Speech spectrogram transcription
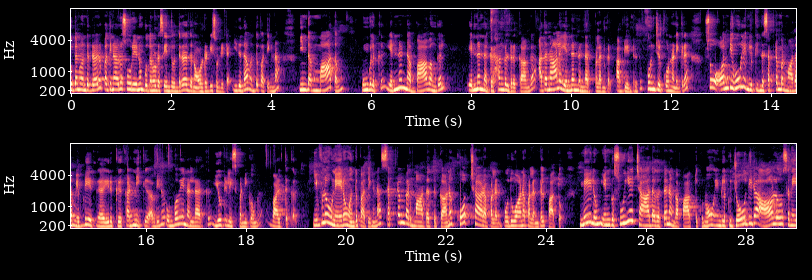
புதன் வந்துடுறாரு பதினாறு சூரியனும் புதனோட சேர்ந்து வந்துடுறாரு. அதை நான் ஆல்ரெடி சொல்லிட்டேன். இதுதான் வந்து பார்த்திங்கன்னா இந்த மாதம் உங்களுக்கு என்னென்ன பாவங்கள் என்னென்ன கிரகங்கள் இருக்காங்க அதனால் என்னென்ன நற்பலன்கள் அப்படின்றது புரிஞ்சிருக்கும்னு நினைக்கிறேன். ஸோ ஆன் தி ஹோல் எங்களுக்கு இந்த செப்டம்பர் மாதம் எப்படி இருக்குது கண்ணிக்கு அப்படின்னு ரொம்பவே நல்லா இருக்குது யூட்டிலைஸ் பண்ணிக்கோங்க. வாழ்த்துக்கள். இவ்வளவு நேரம் வந்து பார்த்திங்கன்னா செப்டம்பர் மாதத்துக்கான கோச்சார பலன் பொதுவான பலன்கள் பார்த்தோம். மேலும் எங்கள் சுய ஜாதகத்தை நாங்கள் பார்த்துக்கணும். எங்களுக்கு ஜோதிட ஆலோசனை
